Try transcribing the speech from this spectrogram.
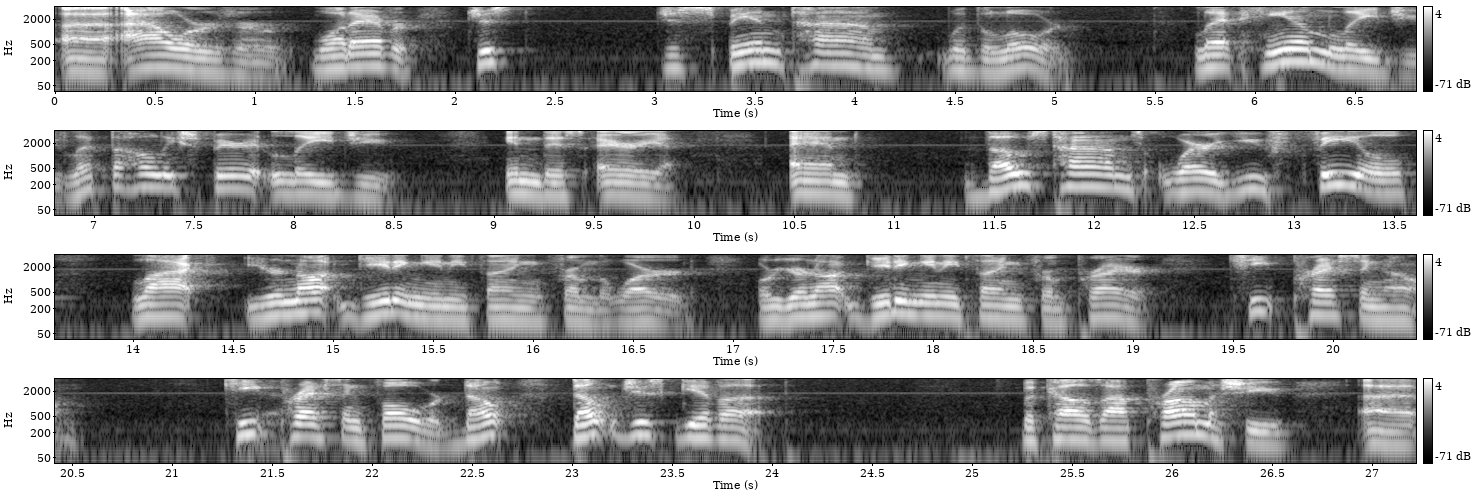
uh, hours or whatever. Just just spend time with the Lord. Let Him lead you. Let the Holy Spirit lead you in this area. And those times where you feel like you're not getting anything from the Word or you're not getting anything from prayer, keep pressing on. Keep pressing forward. Don't don't just give up. Because I promise you, uh,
